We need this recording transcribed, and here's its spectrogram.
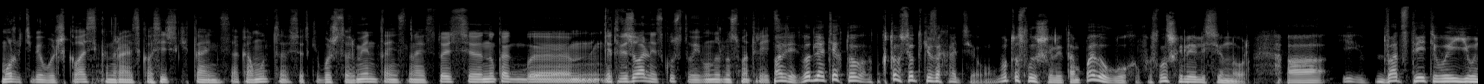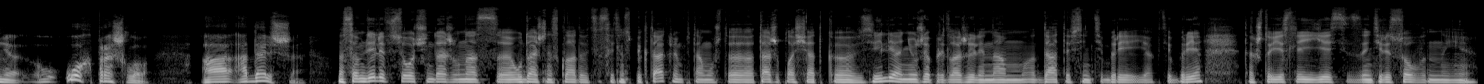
Может быть, тебе больше классика нравится, классический танец, а кому-то все таки больше современный танец нравится. То есть, ну, как бы, это визуальное искусство, его нужно смотреть. Смотреть, вот для тех, кто, кто все таки захотел. Вот услышали там Павел Глухов, услышали Элисинор. 23 а, июня, ох, прошло. А, а дальше? На самом деле все очень даже у нас э, удачно складывается с этим спектаклем, потому что та же площадка в Зиле, они уже предложили нам даты в сентябре и октябре. Так что если есть заинтересованные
